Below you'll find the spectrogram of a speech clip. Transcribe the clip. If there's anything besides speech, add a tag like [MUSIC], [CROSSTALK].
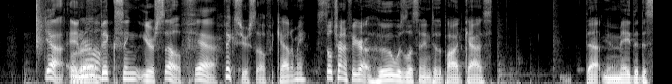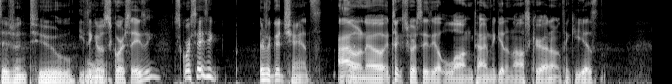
Yeah, For, and uh, fixing yourself. Yeah, Fix yourself, Academy. Still trying to figure out who was listening to the podcast that Yeah. made the decision to. You think it was Scorsese? Scorsese? There's a good chance. I don't know. It took Scorsese a long time to get an Oscar. I don't think he has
